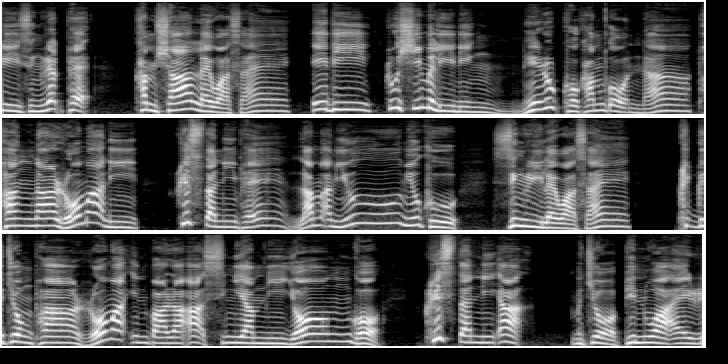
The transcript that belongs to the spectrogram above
รีสิงรัดเพ คำชาไลวาไซเอดีครูชิมลีนิงเนรุขอคำก่อนนาพังนาโรมานีคริสตานีเพลำอมิวมิวคูสิงรีไลวาไซคริกจงพาโรมาอินปาราอะสิงยามนียองก็คริสตานีอะมจ่อบินว่าไอเร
